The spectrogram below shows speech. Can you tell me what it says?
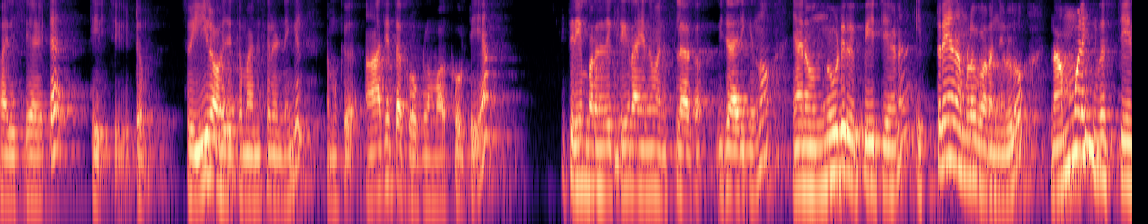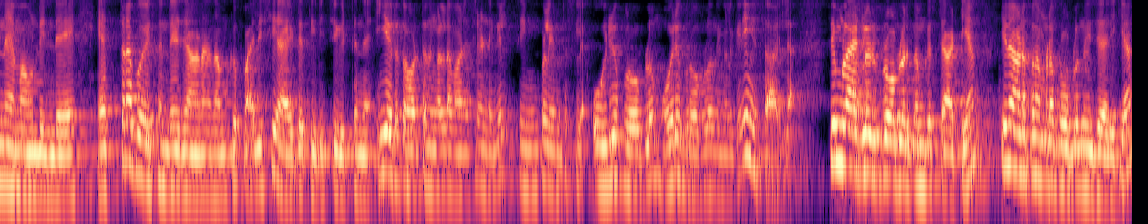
പലിശയായിട്ട് തിരിച്ചു കിട്ടും. സോ ഈ ലോജിക്ക് മനസ്സിലുണ്ടെങ്കിൽ നമുക്ക് ആദ്യത്തെ പ്രോബ്ലം വർക്കൗട്ട് ചെയ്യാം. ഇത്രയും പറഞ്ഞത് ക്ലിയർ ആയെന്ന് മനസ്സിലാക്കാൻ വിചാരിക്കുന്നു. ഞാൻ ഒന്നുകൂടി റിപ്പീറ്റ് ചെയ്യാണ്. ഇത്രയും നമ്മൾ പറഞ്ഞുള്ളൂ. നമ്മൾ ഇൻവെസ്റ്റ് ചെയ്യുന്ന എമൗണ്ടിന്റെ എത്ര പേഴ്സന്റേജ് ആണ് നമുക്ക് പലിശയായിട്ട് തിരിച്ച് കിട്ടുന്നത് ഈ ഒരു തോട്ട് നിങ്ങളുടെ മനസ്സിലുണ്ടെങ്കിൽ സിമ്പിൾ ഇൻട്രസ്റ്റിലെ ഒരു പ്രോബ്ലം ഒരു പ്രോബ്ലം നിങ്ങൾക്ക് ഇനി മിസ്സാവില്ല സിമ്പിൾ ആയിട്ടുള്ള ഒരു പ്രോബ്ലം എടുത്ത് നമുക്ക് സ്റ്റാർട്ട് ചെയ്യാം. ഇതാണ് ഇപ്പോൾ നമ്മുടെ പ്രോബ്ലം എന്ന് വിചാരിക്കുക.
